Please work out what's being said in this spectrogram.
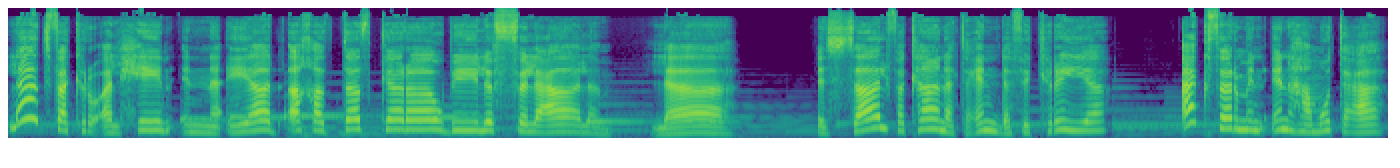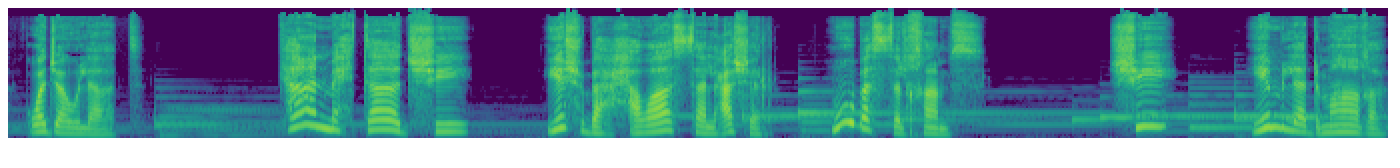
لا تفكروا الحين إن إياد أخذ تذكرة وبيلف العالم لا السالفة كانت عنده فكرية أكثر من إنها متعة وجولات. كان محتاج شي يشبع حواسه العشر مو بس الخمس. شي يملى دماغه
